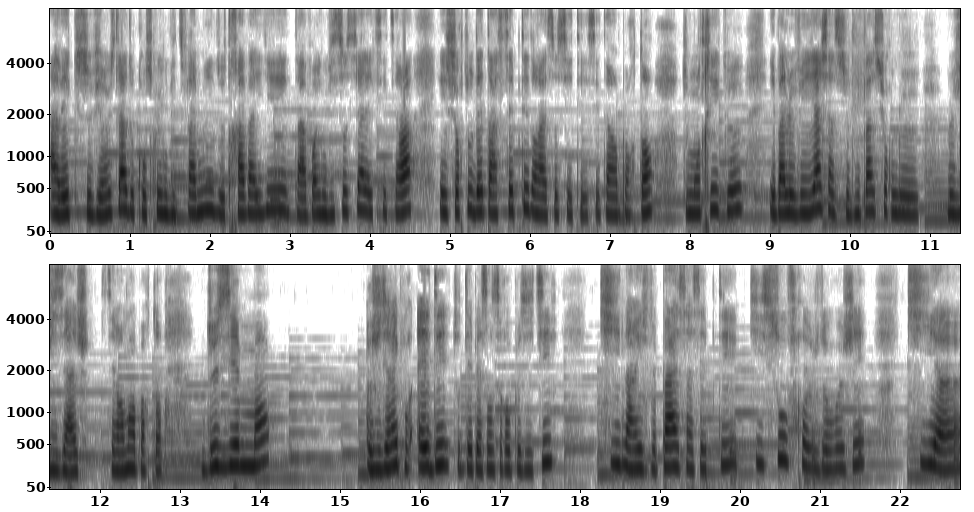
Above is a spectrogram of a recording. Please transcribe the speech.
avec ce virus-là, de construire une vie de famille, de travailler, d'avoir une vie sociale, etc. Et surtout d'être accepté dans la société. C'était important de montrer que eh ben, le VIH, ça se lit pas sur le, le visage. C'est vraiment important. Deuxièmement, je dirais pour aider toutes les personnes séropositives qui n'arrivent pas à s'accepter, qui souffrent de rejet, qui... Euh,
